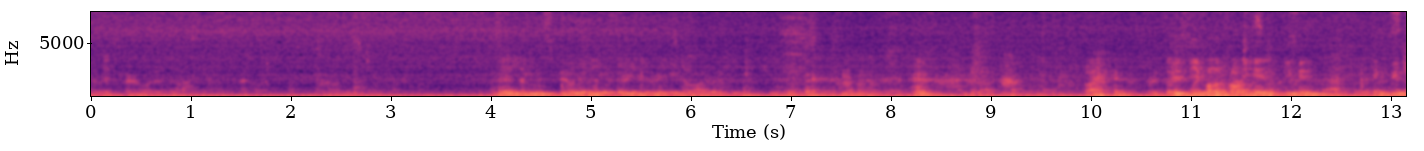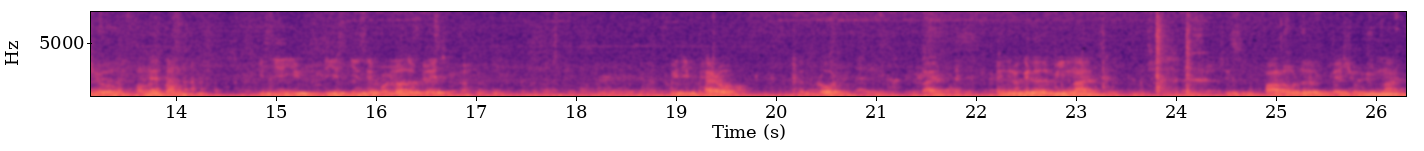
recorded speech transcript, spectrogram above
So it's parallel to the. And then you do it and you very integrate each other. right? So you see from the front, you can you can take picture from the front. You see, you this is a horizontal plate. Pretty parallel the floor, right? And look at the mean line. Just follow the facial mean line.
